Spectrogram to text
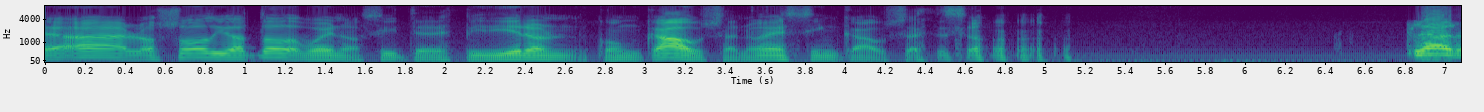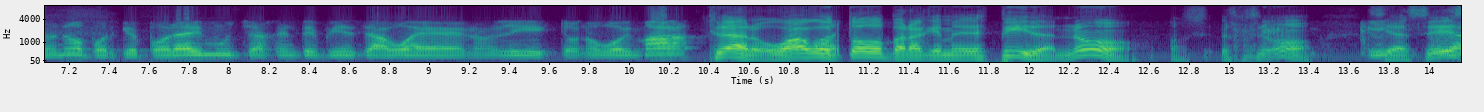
ah, los odio a todos. Bueno, sí, te despidieron con causa, no es sin causa eso. Claro, no, porque por ahí mucha gente piensa, bueno, listo, no voy más. Claro, o hago todo para que me despidan. No, no. Si haces,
